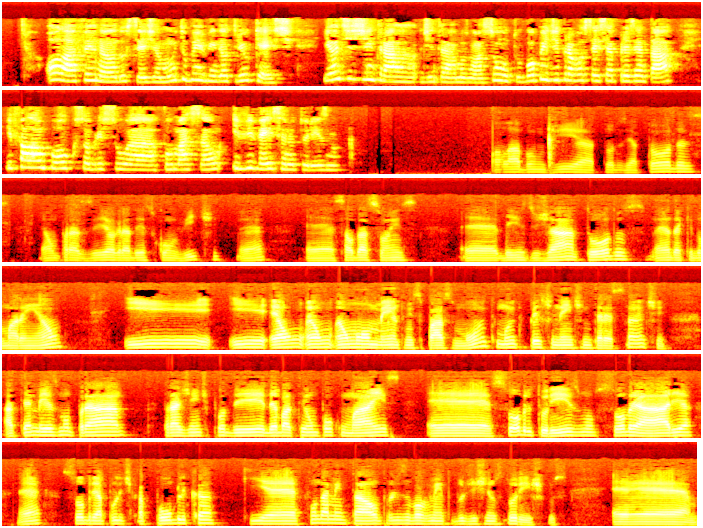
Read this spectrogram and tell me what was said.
Olá, Fernando, seja muito bem-vindo ao TrioCast. E antes de, entrar, de entrarmos no assunto, vou pedir para você se apresentar e falar um pouco sobre sua formação e vivência no turismo. Olá, bom dia a todos e a todas. É um prazer, eu agradeço o convite, né? É, saudações é, desde já a todos né, daqui do Maranhão. E, e é, um, é, um, é um momento, um espaço muito, muito pertinente e interessante, até mesmo para a gente poder debater um pouco mais é, sobre turismo, sobre a área, né, sobre a política pública que é fundamental para o desenvolvimento dos destinos turísticos. É,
